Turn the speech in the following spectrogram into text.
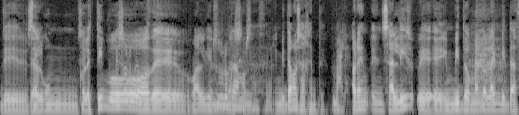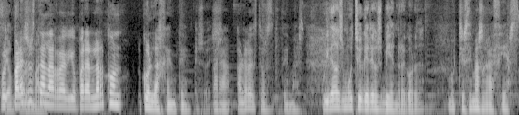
De, de Sí, algún sí. colectivo Eso que o de alguien Eso es lo que vamos a hacer. Invitamos a gente. Vale. Ahora en, en salir, eh, eh, invito, mando la invitación. Pues para eso formal. está la radio, para hablar con, con la gente, Eso es. para hablar de estos temas. Cuidaos mucho y quereos bien, recordad. Muchísimas gracias.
